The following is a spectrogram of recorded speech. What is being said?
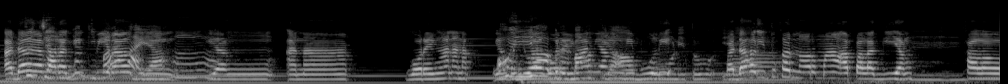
ada itu yang lagi viral ya Hmm. yang anak gorengan anak yang oh penjual iya gorengan banget yang ya dibully ampun, itu ya. padahal itu kan normal apalagi yang Hmm. kalau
